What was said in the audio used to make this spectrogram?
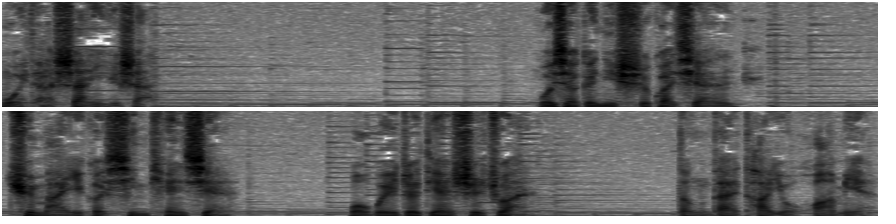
为她扇一扇。我想给你十块钱，去买一个新天线，我围着电视转，等待它有画面。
